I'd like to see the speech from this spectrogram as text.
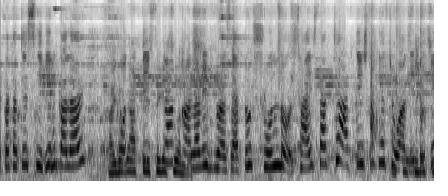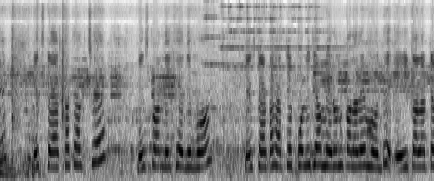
একটা থাকছে সিগিন কালার। Size হবে 38 থেকে প্রত্যেকটা কালারই ড্রেস এত সুন্দর। সাইজ থাকছে আটত্রিশ থেকে চুয়াল্লিশ ওকে 44 নেক্সট একটা থাকছে। নেক্সট ওয়ান দেখিয়ে দেবো। নেক্সট একটা থাকছে কলিজা মেরুন কালারের মধ্যে। এই কালারটা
